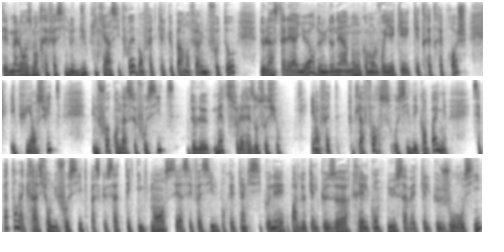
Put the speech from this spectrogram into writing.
c'est malheureusement très facile de dupliquer un site web, en fait, quelque part d'en faire une photo, de l'installer ailleurs, de lui donner un nom, comme on le voyait, qui est, qui est très très proche, et puis ensuite, une fois qu'on a ce faux site, de le mettre sur les réseaux sociaux. Et en fait, toute la force aussi des campagnes, c'est pas tant la création du faux site, parce que ça, techniquement, c'est assez facile pour quelqu'un qui s'y connaît. On parle de quelques heures, créer le contenu, ça va être quelques jours aussi.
